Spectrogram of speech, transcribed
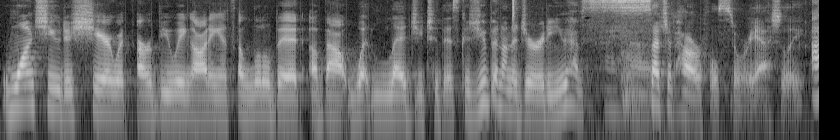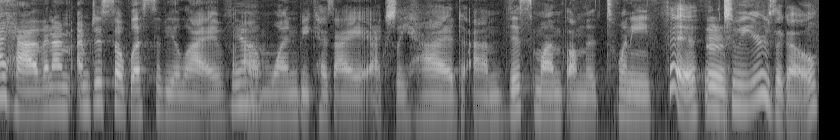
want you to share with our viewing audience a little bit about what led you to this because you've been on a journey. You have, have, such a powerful story, Ashley. I have, and I'm, I'm just so blessed to be alive. Yeah. Um, one, because I actually had um, this month on the 25th, mm. two years ago,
